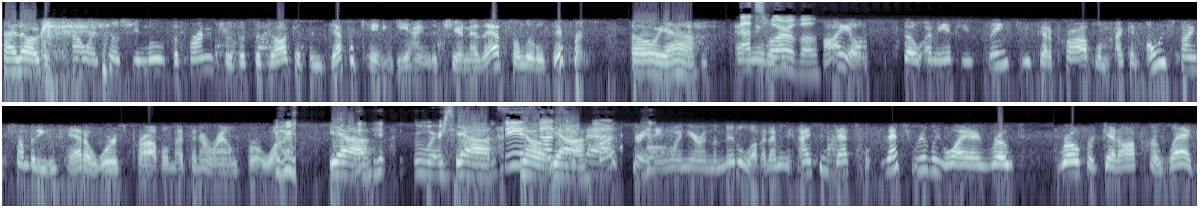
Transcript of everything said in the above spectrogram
I know. Know until she moved the furniture that the dog had been defecating behind the chair. Now that's a little different. Oh yeah. And That's there was horrible. Miles. So, I mean, if you think you've got a problem, I can always find somebody who's had a worse problem. I've been around for a while. Yeah. Worse. Yeah. problem. See, it's No, not yeah. so bad. frustrating when you're in the middle of it. I mean, I think that's that's really why I wrote Rover get off her legs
